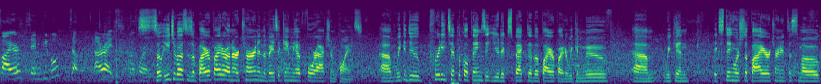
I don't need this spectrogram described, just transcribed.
fire, saving people. So, all right, go for it. So each of us is a firefighter. On our turn in the basic game, we have four action points. Um, we can do pretty typical things that you'd expect of a firefighter. We can move, um, we can extinguish the fire, turn it to smoke,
